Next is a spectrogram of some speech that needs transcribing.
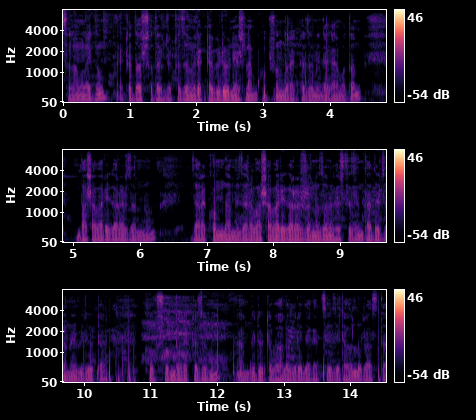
সালাম আলাইকুম। একটা দশ শতাংশ একটা জমির একটা ভিডিও নিয়ে আসলাম। খুব সুন্দর একটা জমি দেখার মতন বাসা বাড়ি করার জন্য। যারা কম দামে, যারা বাসা বাড়ি করার জন্য জমি খুঁজতেছেন, তাদের জন্য এই ভিডিওটা খুব সুন্দর একটা জমি। আমি ভিডিওটা ভালো করে দেখাচ্ছি। যেটা হলো রাস্তা,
